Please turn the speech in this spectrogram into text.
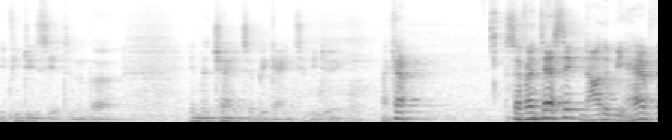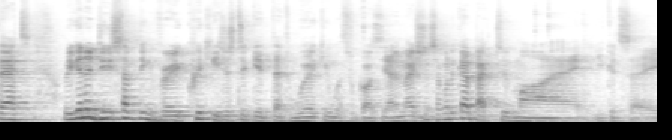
if you do see it in the, in the change that we're going to be doing. Okay. So fantastic, now that we have that, we're going to do something very quickly just to get that working with regards to the animation. So I'm going to go back to my, you could say,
